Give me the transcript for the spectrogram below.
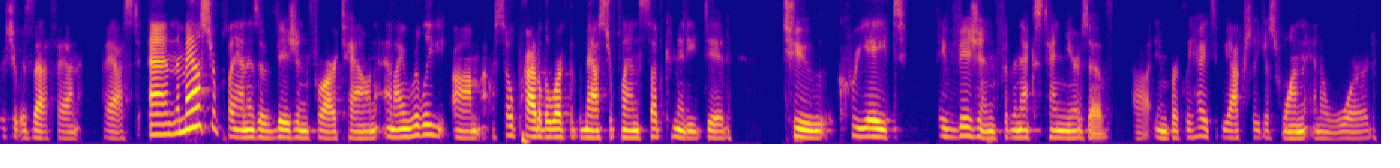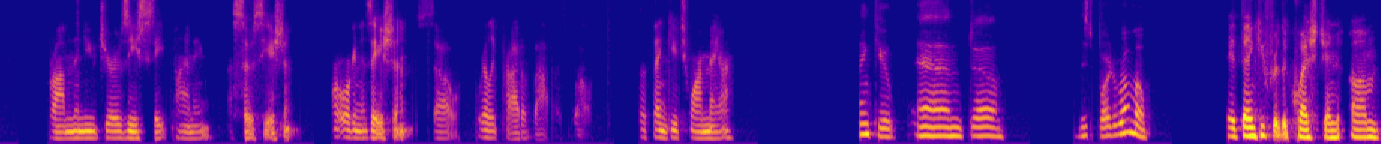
Wish it was that fan, fast. And the master plan is a vision for our town. And I really, um, I'm so proud of the work that the master plan subcommittee did to create a vision for the next 10 years of, uh, in Berkeley Heights. We actually just won an award from the New Jersey State Planning Association or organization. So really proud of that as well. So thank you to our mayor. Thank you. And uh, Ms. Bartiromo? Okay, thank you for the question. Um,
